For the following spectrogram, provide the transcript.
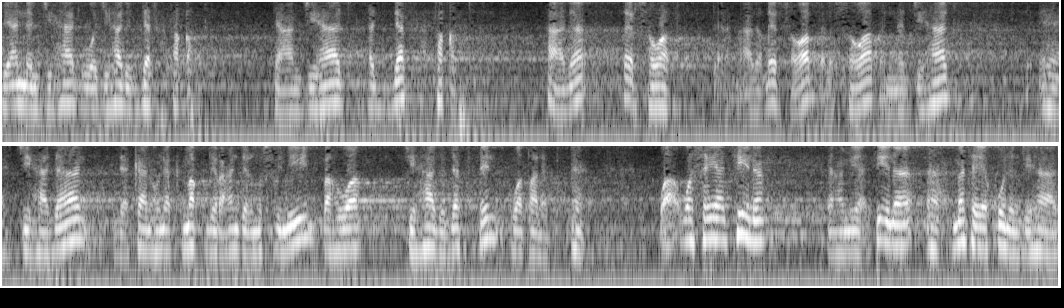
بأن الجهاد هو جهاد الدفع فقط. يعني جهاد الدفع فقط. هذا غير صواب. يعني هذا غير صواب بل الصواب أن الجهاد آه، جهادان إذا كان هناك مقدرة عند المسلمين فهو جهاد دفع وطلب. وسيأتينا يعني يأتينا آه، متى يكون الجهاد؟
